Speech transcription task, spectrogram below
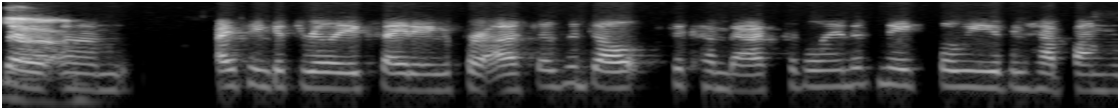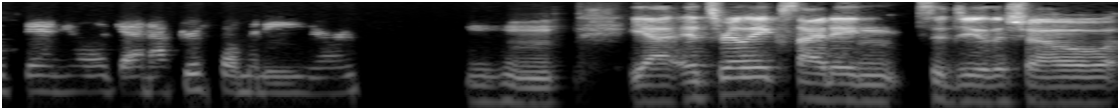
So yeah um, I think it's really exciting for us as adults to come back to the land of make believe and have fun with Daniel again after so many years. hmm Yeah, it's really exciting to do the show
